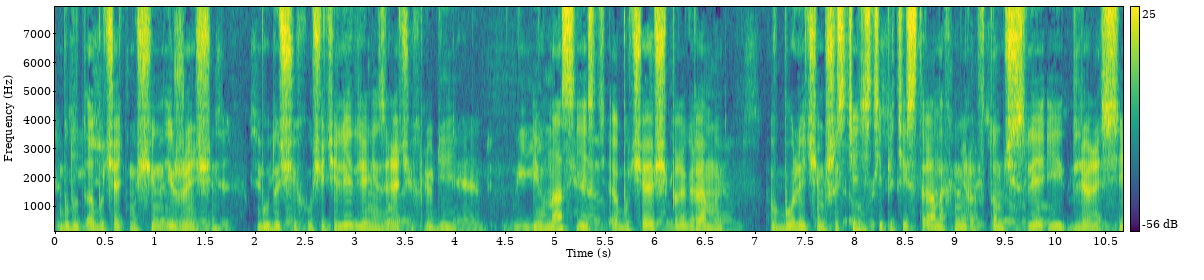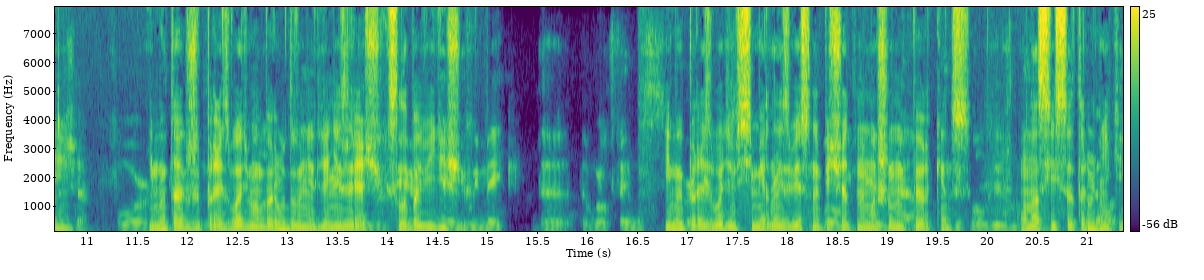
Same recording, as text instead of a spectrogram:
будут обучать мужчин и женщин, будущих учителей для незрячих людей. И у нас есть обучающие программы в более чем 65 странах мира, в том числе и для России. И мы также производим оборудование для незрячих, слабовидящих. И мы производим всемирно известную печатную машину Perkins. У нас есть сотрудники,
